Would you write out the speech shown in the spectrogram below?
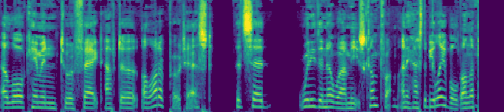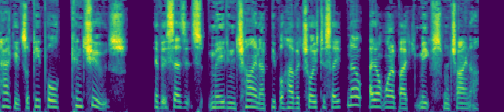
a law came into effect after a lot of protest that said we need to know where our meats come from, and it has to be labeled on the package so people can choose. If it says it's made in China, people have a choice to say, no, I don't want to buy meats from China.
